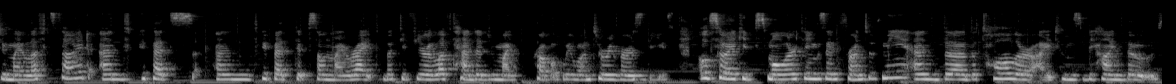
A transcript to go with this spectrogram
to my left side and pipettes and tips on my right, but if you're left-handed you might probably want to reverse these. Also I keep smaller things in front of me and uh, the taller items behind those,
